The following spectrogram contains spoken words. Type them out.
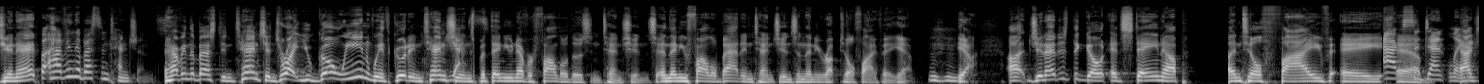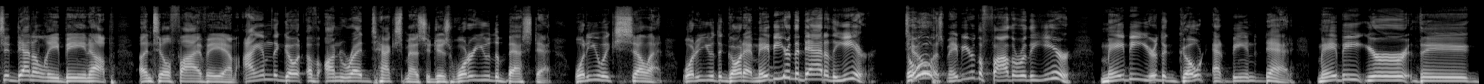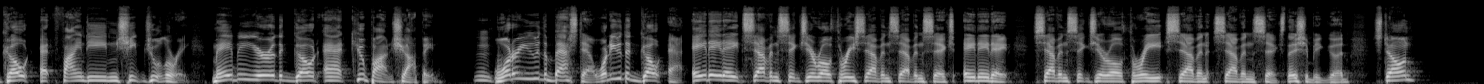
Jeanette But having the best intentions. having the best intentions, right? You go in with good intentions, Yes. but then you never follow those intentions, and then you follow bad intentions, and then you're up till five a.m. Mm-hmm. Yeah, uh, Jeanette is the goat at staying up until five a.m. Accidentally. accidentally being up until five a.m. I am the goat of unread text messages. What are you the best at? What do you excel at? What are you the goat at? Maybe you're the dad of the year. Tell us. Maybe you're the father of the year. Maybe you're the goat at being a dad. Maybe you're the goat at finding cheap jewelry. Maybe you're the goat at coupon shopping. Hmm. What are you the best at? What are you the goat at? 888 760 3776. 888 760 3776. This should be good. Stone,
